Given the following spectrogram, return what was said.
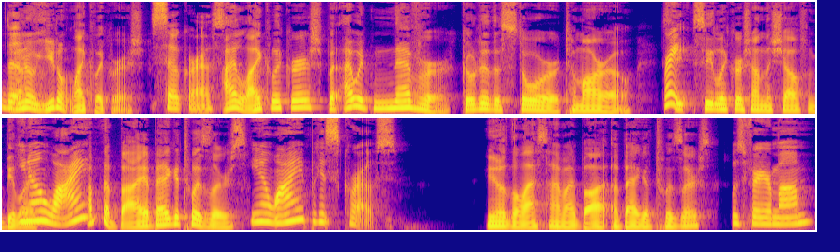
Ugh. know you don't like licorice. so gross. I like licorice, but I would never go to the store tomorrow, Right. See, see licorice on the shelf and be you like, you know why? I'm gonna buy a bag of Twizzlers. You know why? Because it's gross. You know, the last time I bought a bag of Twizzlers. was for your mom.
